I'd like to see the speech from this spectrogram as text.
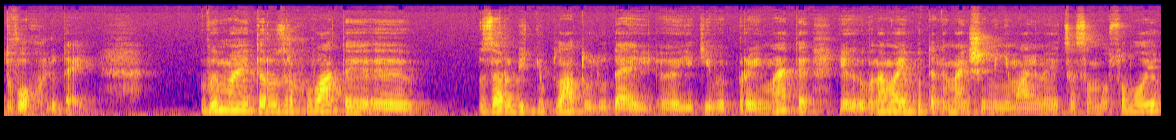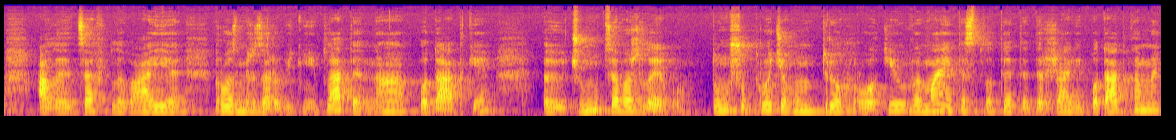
двох людей. Ви маєте розрахувати е, заробітну плату людей, е, які ви приймете. Вона має бути не менше мінімальної, це само собою, але це впливає розмір заробітної плати на податки. Е, Чому це важливо? Тому що протягом трьох років ви маєте сплатити державі податками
